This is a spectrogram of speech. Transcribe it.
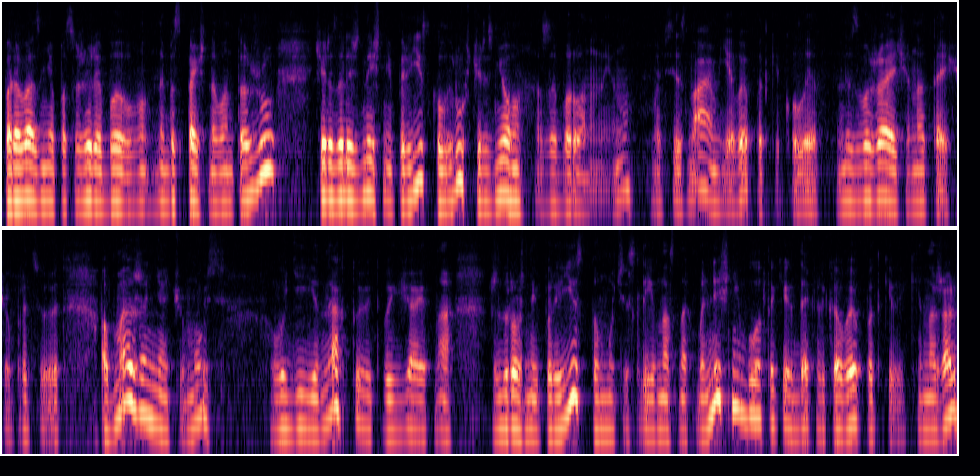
перевезення пасажирів або небезпечного вантажу через залізничний переїзд, коли рух через нього заборонений. Ну, ми всі знаємо, є випадки, коли, незважаючи на те, що працюють обмеження, чомусь водії нехтують, виїжджають на железнодорожний переїзд, в тому числі і в нас на Хмельниччині було таких декілька випадків, які, на жаль,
